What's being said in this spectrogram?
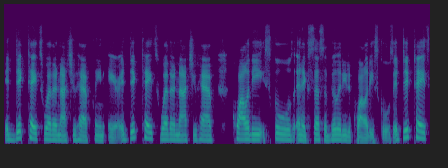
It dictates whether or not you have clean air. It dictates whether or not you have quality schools and accessibility to quality schools. It dictates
